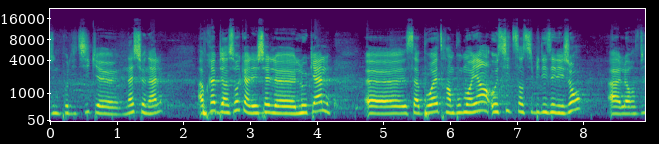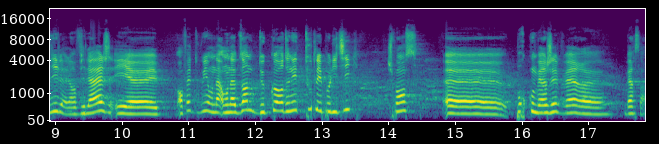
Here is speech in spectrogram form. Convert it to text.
d'une politique euh, nationale. Après, bien sûr qu'à l'échelle euh, locale, euh, ça pourrait être un bon moyen aussi de sensibiliser les gens à leur ville, à leur village. Et euh, en fait, oui, on a, besoin de coordonner toutes les politiques, je pense, euh, pour converger vers, euh, vers ça.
